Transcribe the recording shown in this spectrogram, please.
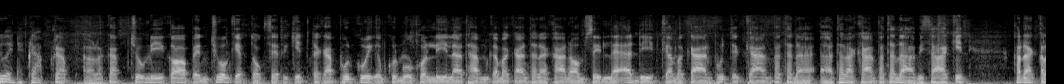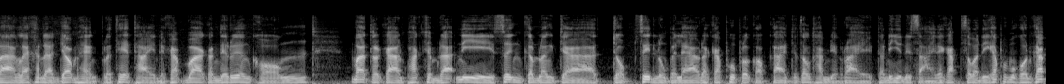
ด้วยนะครับครับเอาละครับช่วงนี้ก็เป็นช่วงเก็บตกเศรษฐกิจนะครับพูดคุยกับคุณมงคลลีลาธรรมกรรมการธนาคารออมสินและอดีตกรรมการผู้จัดการพัฒนาธนาคารพัฒนาวิสาหกิจขนาดกลางและขนาดย่อมแห่งประเทศไทยนะครับว่ากันในเรื่องของ มาตรการพักชำระหนี้ซึ่งกำลังจะจบสิ้นลงไปแล้วนะครับ ผู้ประกอบการจะต้องทำอย่างไร ตอนนี้อยู่ในสายนะครับ สวัสดีครับคุณมงคลครับ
